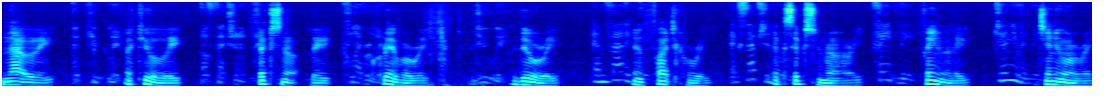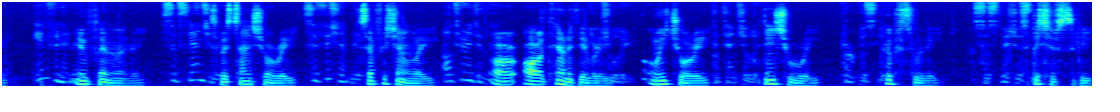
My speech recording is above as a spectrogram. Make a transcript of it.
nightly, acutely, affectionately, cleverly, duly, emphatically, exceptionally, faintly, genuinely, infinitely, substantially, sufficiently, or alternatively, mutually, potentially, purposely, suspiciously,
